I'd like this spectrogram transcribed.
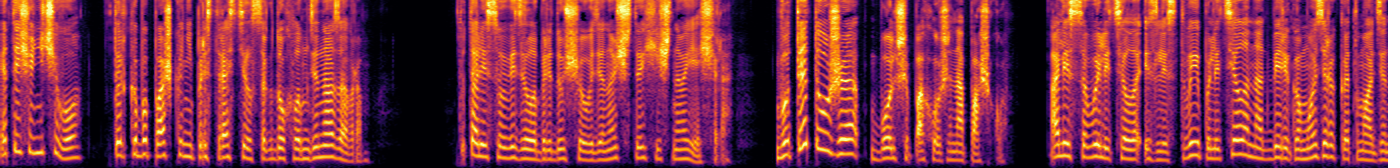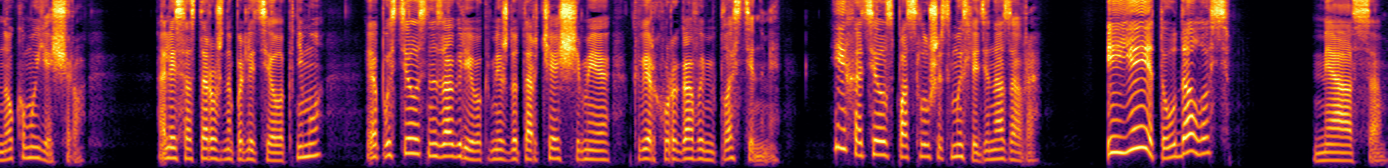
Это еще ничего, только бы Пашка не пристрастился к дохлым динозаврам. Тут Алиса увидела бредущего в одиночестве хищного ящера. Вот это уже больше похоже на Пашку. Алиса вылетела из листвы и полетела над берегом озера к этому одинокому ящеру. Алиса осторожно подлетела к нему и опустилась на загривок между торчащими кверху роговыми пластинами. Ей хотелось подслушать мысли динозавра. И ей это удалось. «Мясо»,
